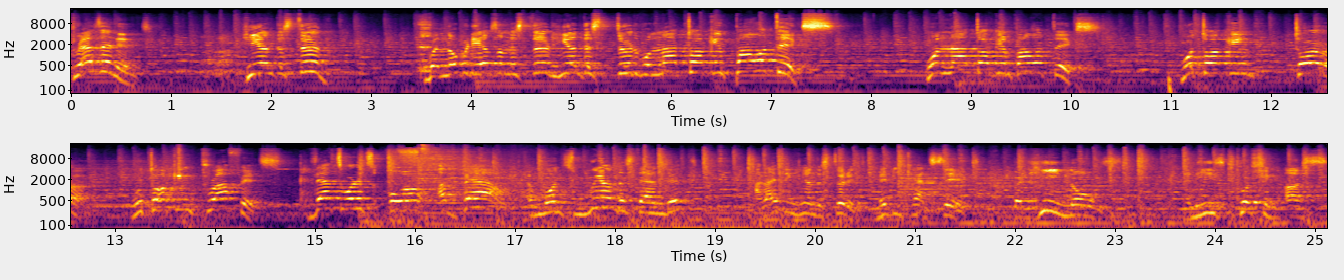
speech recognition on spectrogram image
president, he understood but nobody else understood. He understood we're not talking politics. We're not talking politics. We're talking Torah. We're talking prophets. That's what it's all about. And once we understand it, and I think he understood it, maybe he can't say it, but he knows. And he's pushing us.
